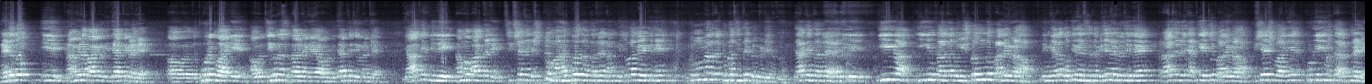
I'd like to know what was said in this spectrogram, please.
ನಡೆದು ಈ ಗ್ರಾಮೀಣ ಭಾಗದ ವಿದ್ಯಾರ್ಥಿಗಳಿಗೆ ಪೂರಕವಾಗಿ ಅವರ ಜೀವನ ಸುಧಾರಣೆಗೆ ಅವರ ವಿದ್ಯಾರ್ಥಿ ಜೀವನಕ್ಕೆ ಯಾಕೆ ಇಲ್ಲಿ ನಮ್ಮ ಭಾಗದಲ್ಲಿ ಶಿಕ್ಷಣ ಎಷ್ಟು ಮಹತ್ವದ ಅಂತಂದ್ರೆ ನಮ್ಗೆ ನಿಜವಾಗ ಹೇಳ್ತೀನಿ, ತುಂಬಾ ಅಂದ್ರೆ ತುಂಬಾ ಚಿಂತೆ ಬಿಟ್ಬಿಟ್ಟಿದ್ದೀನಿ ಯಾಕೆಂತಂದ್ರೆ ಇಲ್ಲಿ ಈಗ ಈಗಿನ ಕಾಲದಲ್ಲೂ ಇಷ್ಟೊಂದು ಬಾಲ್ಯ ವಿವಾಹ ನಿಮ್ಗೆಲ್ಲ ಗೊತ್ತಿದೆ ಅನ್ಸುತ್ತೆ, ವಿಜಯನಗರ ಜಿಲ್ಲೆ ರಾಜ್ಯದಲ್ಲಿ ಅತಿ ಹೆಚ್ಚು ಬಾಲ್ಯ ವಿವಾಹ ವಿಶೇಷವಾಗಿ ಹುಡುಗಿ ಮತ್ತೆ ಹರಪನಹಳ್ಳಿ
